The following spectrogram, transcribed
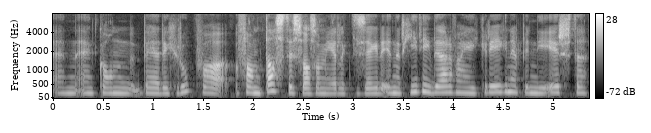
en, en, kon bij de groep. Wat fantastisch was, om eerlijk te zeggen. De energie die ik daarvan gekregen heb in die eerste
